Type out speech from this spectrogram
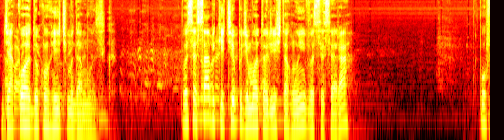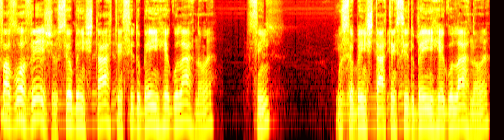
de acordo com o ritmo da música. Você sabe que tipo de motorista ruim você será? Por favor, veja, o seu bem-estar tem sido bem irregular, não é? Sim. O seu bem-estar tem sido bem irregular, não é?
